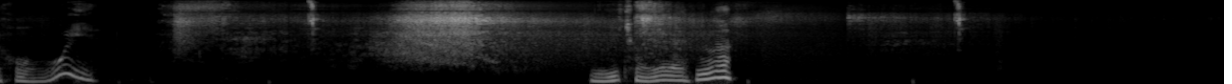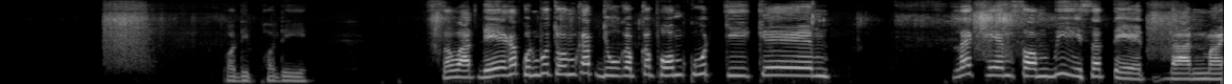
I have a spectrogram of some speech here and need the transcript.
โอ้โหยหนีเฉยเลยเนื้อพอดิบพอดี สวัสดีครับคุณผู้ชมครับอยู่กับกระผมกูดจีเกม และเกมซอมบี้สเตทด่านใหม่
